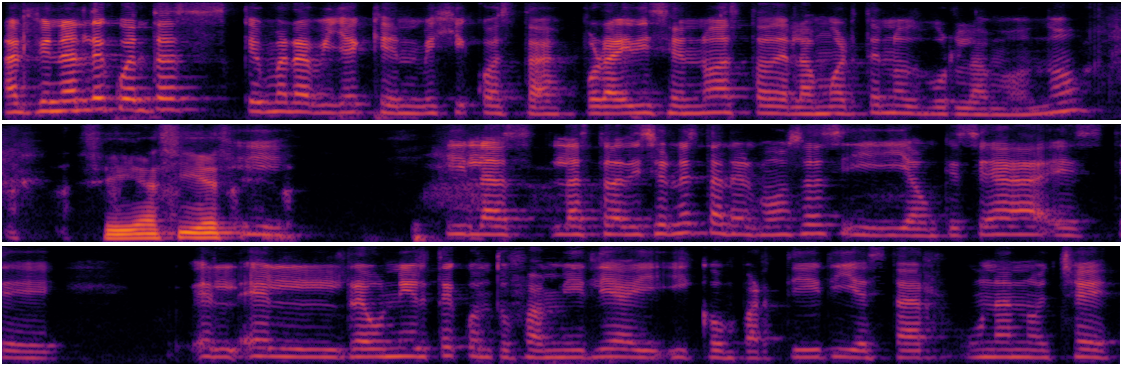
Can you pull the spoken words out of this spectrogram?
Al final de cuentas, qué maravilla que en México hasta por ahí dicen, ¿no? Hasta de la muerte nos burlamos, ¿no? Sí, así es. Y, y las, las tradiciones tan hermosas y aunque sea este el, el reunirte con tu familia y, y, compartir y estar una noche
